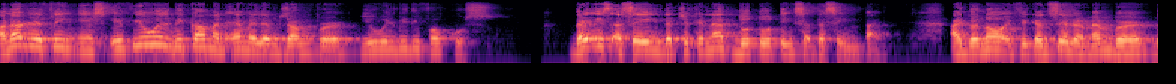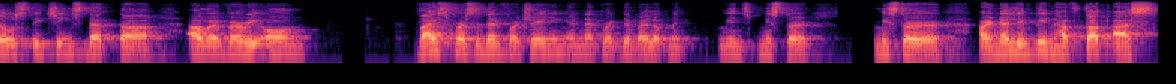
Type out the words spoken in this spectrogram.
another thing is if you will become an MLM jumper, you will be the focus. There is a saying that you cannot do two things at the same time. I don't know if you can still remember those teachings that uh, our very own Vice President for Training and Network Development Mr. Mr. Arnel Limpin have taught us.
